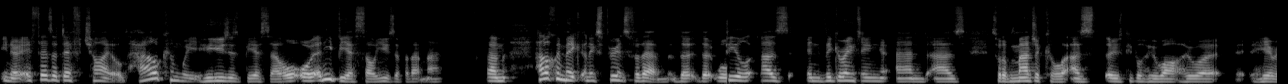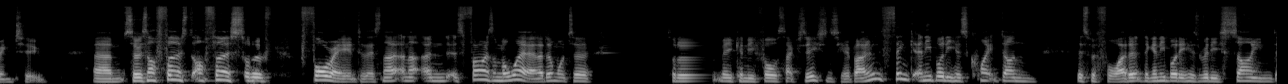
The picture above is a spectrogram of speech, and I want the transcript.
you know, if there's a deaf child, how can we who uses BSL or, or any BSL user for that matter, um, how can we make an experience for them that, that will feel as invigorating and as sort of magical as those people who are who are hearing too? Um, so it's our first our first sort of foray into this, and, I, and, I, and as far as I'm aware, and I don't want to sort of make any false accusations here, but I don't think anybody has quite done this before. I don't think anybody has really signed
